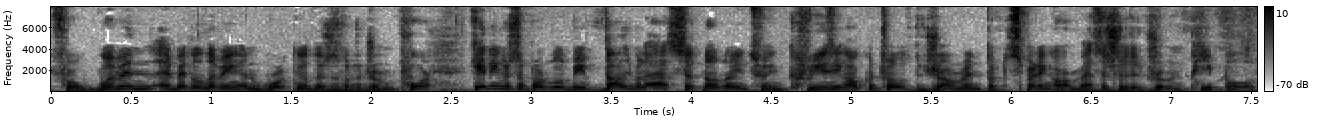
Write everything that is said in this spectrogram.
for women, and better living and working conditions for the German poor. Gaining her support will be a valuable asset not only to increasing our control of the government, but spreading our message to the German people.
